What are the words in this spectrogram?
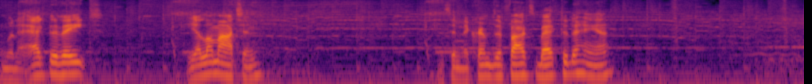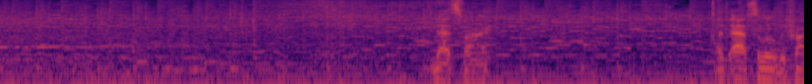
I'm going to activate Yellow Marten. And send the Crimson Fox back to the hand. That's fine. That's absolutely fine.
